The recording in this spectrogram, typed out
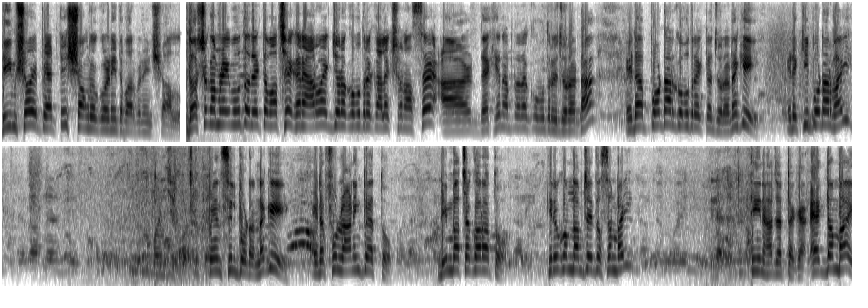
ডিম সহ এই পেয়ারটি সংগ্রহ করে নিতে পারবেন ইনশাআল্লাহ। দর্শক আমরা এই মুহূর্তে দেখতে পাচ্ছি এখানে আরও এক জোড়া কবুতরের কালেকশন আছে। আর দেখেন আপনারা কবুতরের জোড়াটা। এটা পটার কবুতরের একটা জোড়া নাকি? এটা কি পটার ভাই? Pencil pouter. নাকি? এটা ফুল রানিং প্যাড তো। ডিম বাচ্চা করা তো। কীরকম দাম চাইতেছেন ভাই? তিন হাজার টাকা। একদম ভাই?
